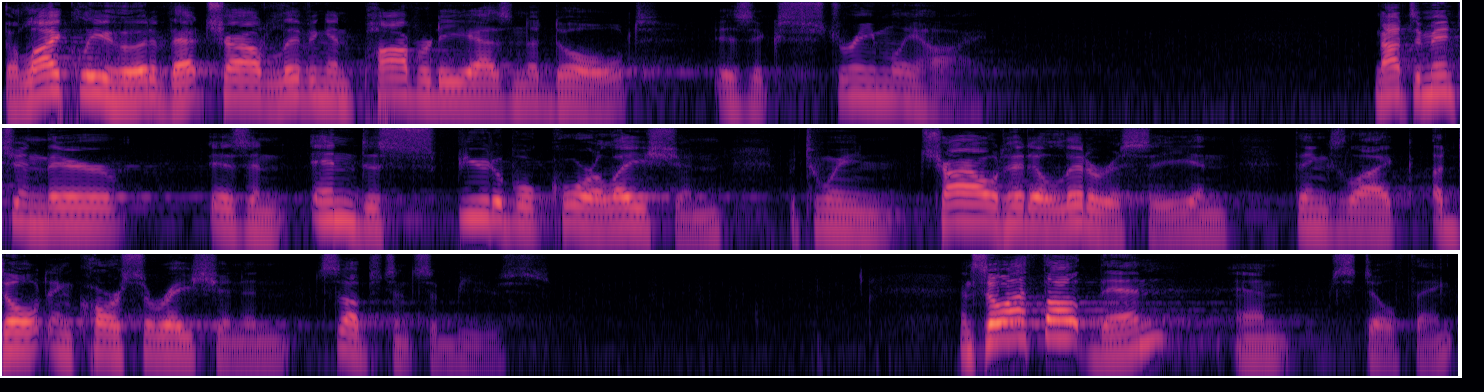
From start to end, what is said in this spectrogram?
the likelihood of that child living in poverty as an adult is extremely high. Not to mention, there is an indisputable correlation between childhood illiteracy and things like adult incarceration and substance abuse. And so I thought then, and still think,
